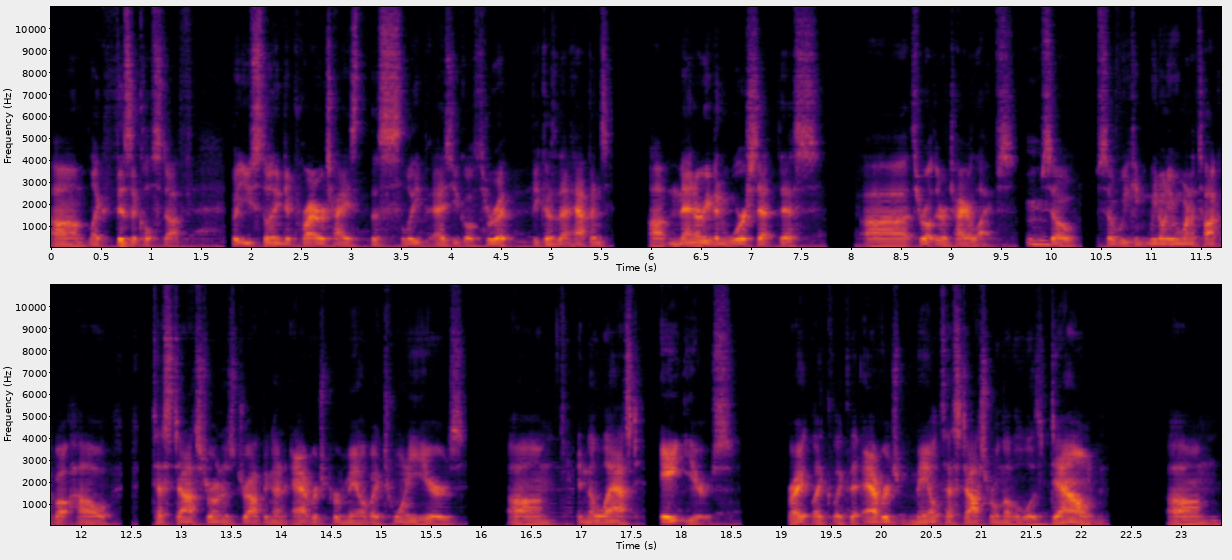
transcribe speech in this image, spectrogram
um, like physical stuff. But you still need to prioritize the sleep as you go through it because that happens. Uh, men are even worse at this uh, throughout their entire lives. Mhm. So so we can we don't even want to talk about how testosterone is dropping on average per male by 20 years um, in the last eight years, right? Like like the average male testosterone level is down um,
